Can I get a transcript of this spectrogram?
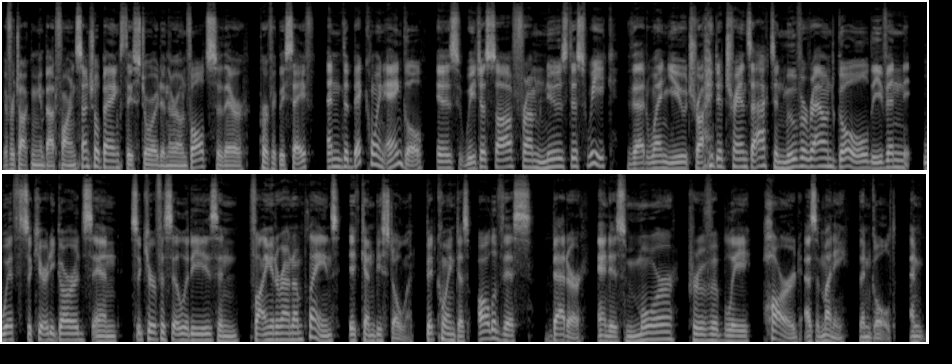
If we're talking about foreign central banks, they store it in their own vaults, so they're perfectly safe. And the Bitcoin angle is we just saw from news this week that when you try to transact and move around gold, even with security guards and secure facilities and flying it around on planes, it can be stolen. Bitcoin does all of this better and is more provably hard as a money than gold. And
